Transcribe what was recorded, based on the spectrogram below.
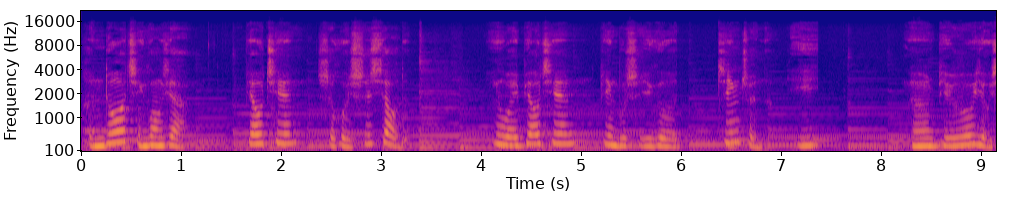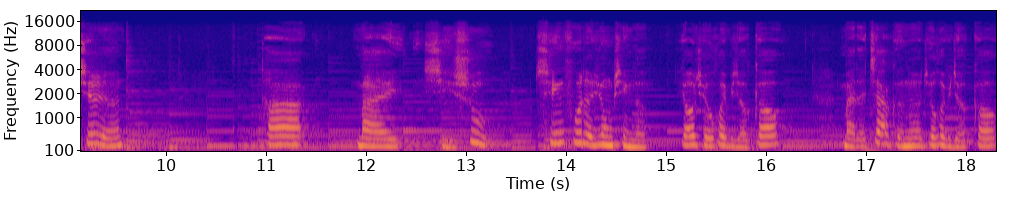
很多情况下，标签是会失效的，因为标签并不是一个精准的。一，嗯，比如有些人，他买洗漱、亲肤的用品呢，要求会比较高，买的价格呢就会比较高，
